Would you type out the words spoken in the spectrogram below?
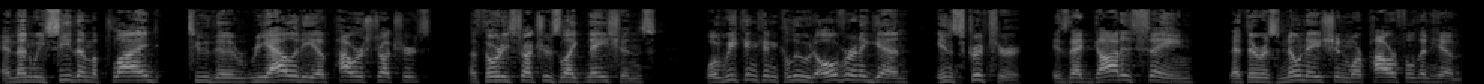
and then we see them applied to the reality of power structures, authority structures like nations, what we can conclude over and again in Scripture is that God is saying that there is no nation more powerful than Him.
